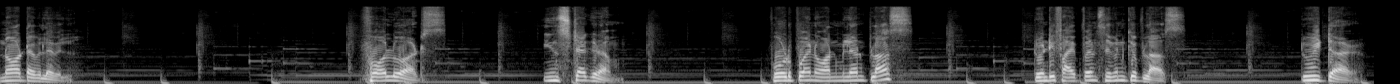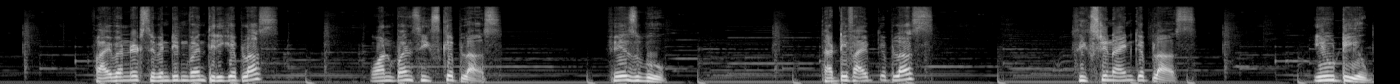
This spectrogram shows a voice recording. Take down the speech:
not available followers Instagram 4.1 million plus 25.7 K plus ट्विटर 517.3 के प्लस 1.6 के प्लस फेसबुक 35 K plus 69 K plus YouTube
